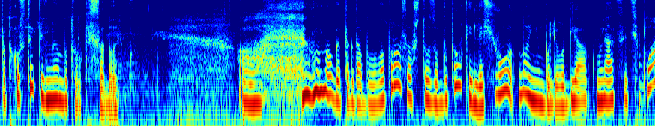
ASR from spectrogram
под кусты пивные бутылки с водой. А, много тогда было вопросов, что за бутылки, для чего. Ну, они были вот для аккумуляции тепла.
